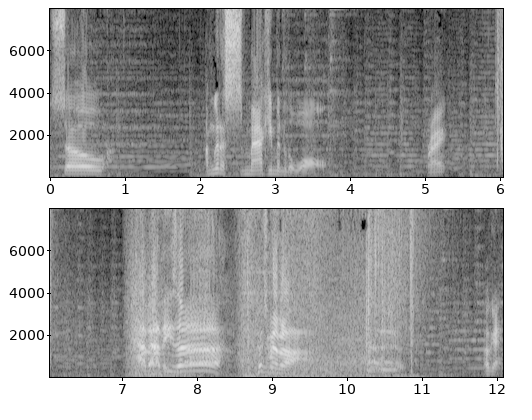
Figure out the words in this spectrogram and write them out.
So I'm gonna smack him into the wall. Right? How about these, uh... Okay,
